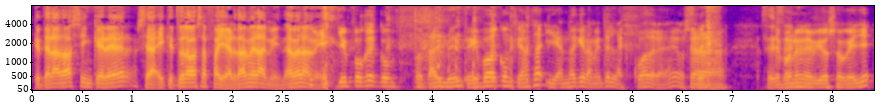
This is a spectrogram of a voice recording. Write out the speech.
que te la ha dado sin querer, o sea, y que tú la vas a fallar, dámela a mí, dámela a mí. Qué poca, totalmente, qué poca confianza y anda que la mete en la escuadra, ¿eh? O sea, se pone nervioso Guille.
